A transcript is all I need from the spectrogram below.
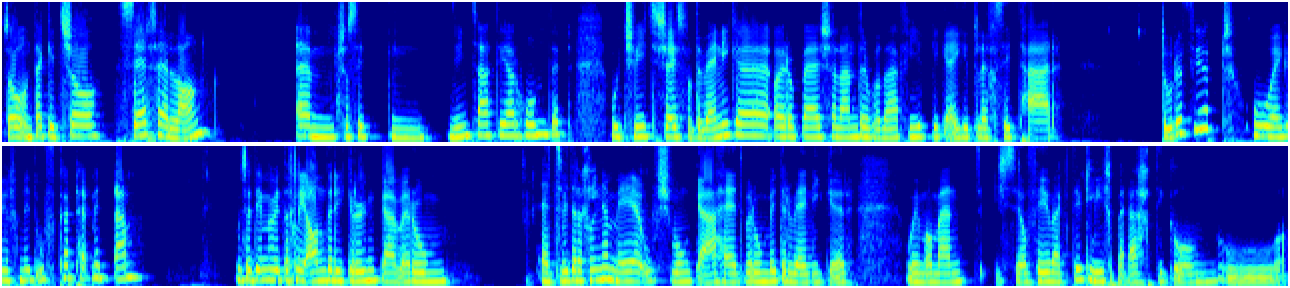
So, und da gibt es schon sehr, sehr lang, ähm, schon seit dem 19. Jahrhundert. Und die Schweiz ist eines der wenigen europäischen Länder, wo der Viertag eigentlich seither durchführt und eigentlich nicht aufgehört hat mit dem. Und es hat immer wieder ein andere Gründe gegeben, warum es wieder ein bisschen mehr Aufschwung gegeben hat, warum wieder weniger. Und im Moment ist es ja viel wegen der Gleichberechtigung und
